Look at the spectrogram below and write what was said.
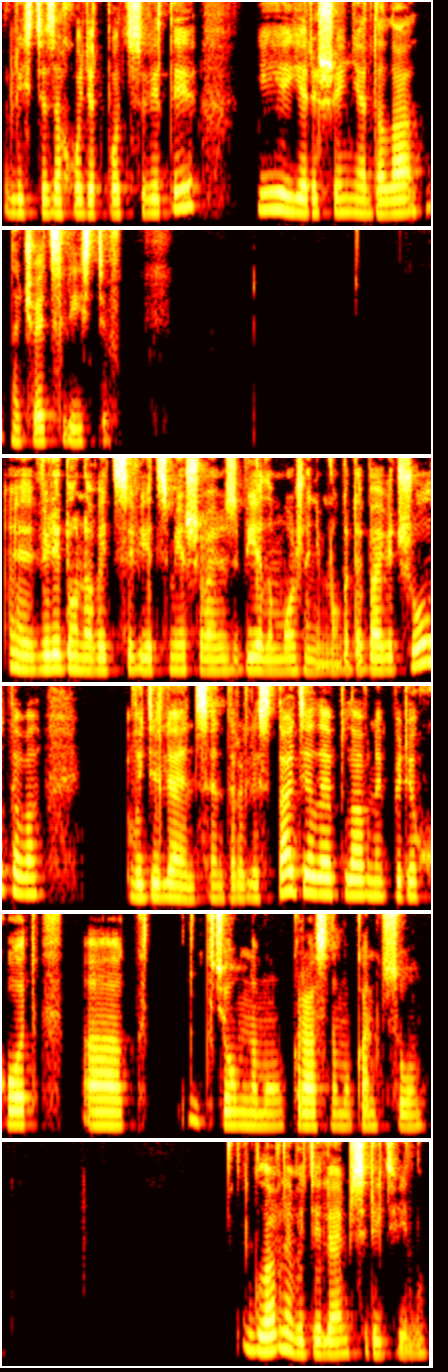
листья заходят под цветы. И я решение дала начать с листьев. Э, веридоновый цвет смешиваем с белым, можно немного добавить желтого. Выделяем центр листа, делая плавный переход а, к, к темному красному концу. Главное выделяем середину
